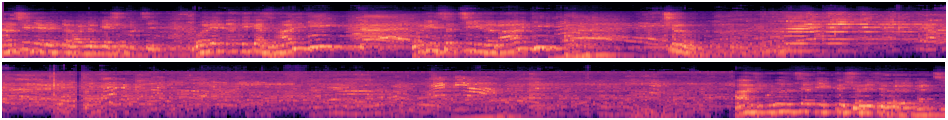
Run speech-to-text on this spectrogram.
নাচে আমি একটা ভজন গিয়ে শোনাচ্ছি। বলে নন্দিকা ভার কি? বলি সচ্চি দরবার কি? চলো আজ মনে হচ্ছে আমি একটু সরে ভজন গাচ্ছি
